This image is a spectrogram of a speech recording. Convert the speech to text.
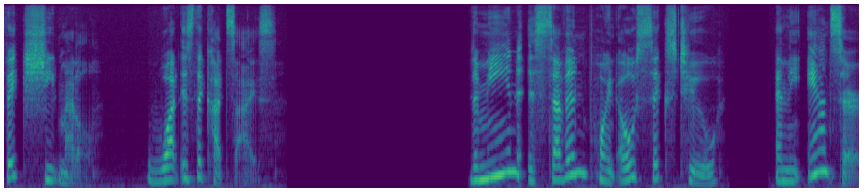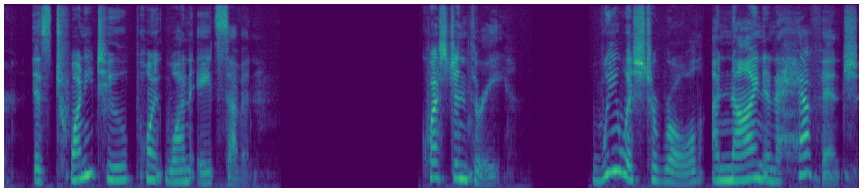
thick sheet metal. What is the cut size? The mean is 7.062 and the answer is 22.187. Question 3. We wish to roll a 9.5 inch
